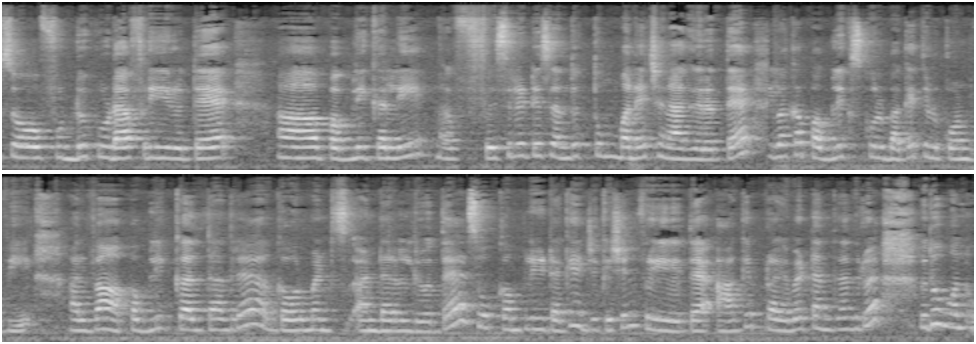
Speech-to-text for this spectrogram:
ಸೊ ಫುಡ್ಡು ಕೂಡ ಫ್ರೀ ಇರುತ್ತೆ. ಪಬ್ಲಿಕಲ್ಲಿ ಫೆಸಿಲಿಟೀಸ್ ಅಂತೂ ತುಂಬಾನೇ ಚೆನ್ನಾಗಿರುತ್ತೆ. ಇವಾಗ ಪಬ್ಲಿಕ್ ಸ್ಕೂಲ್ ಬಗ್ಗೆ ತಿಳ್ಕೊಂಡ್ವಿ ಅಲ್ವಾ? ಪಬ್ಲಿಕ್ ಅಂತಂದರೆ ಗೌರ್ಮೆಂಟ್ಸ್ ಅಂಡರಲ್ಲಿರುತ್ತೆ ಸೊ ಕಂಪ್ಲೀಟಾಗಿ ಎಜುಕೇಶನ್ ಫ್ರೀ ಇರುತ್ತೆ. ಹಾಗೆ ಪ್ರೈವೇಟ್ ಅಂತಂದರೆ ಇದು ಒಂದು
